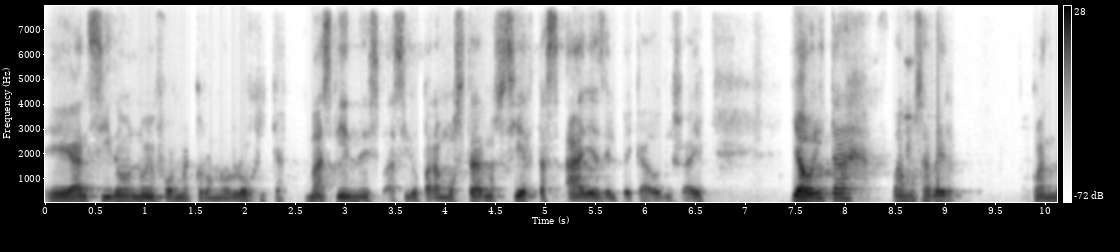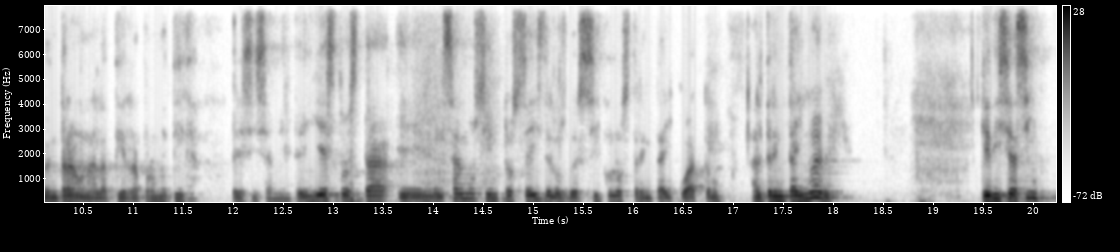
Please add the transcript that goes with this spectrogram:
eh, han sido no en forma cronológica, más bien ha sido para mostrarnos ciertas áreas del pecado de Israel. Y ahorita vamos a ver cuando entraron a la tierra prometida, precisamente. Y esto está en el Salmo 106 de los versículos 34 al 39, que dice así,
